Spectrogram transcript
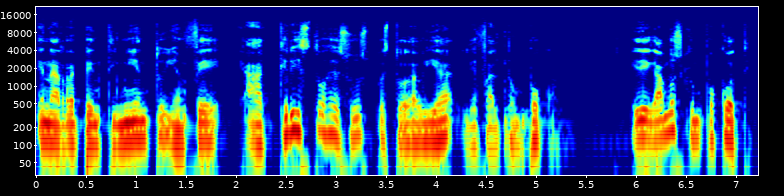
en arrepentimiento y en fe a Cristo Jesús, pues todavía le falta un poco. Y digamos que un pocote.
